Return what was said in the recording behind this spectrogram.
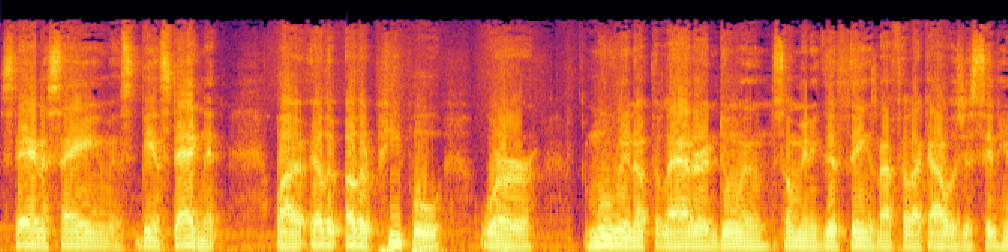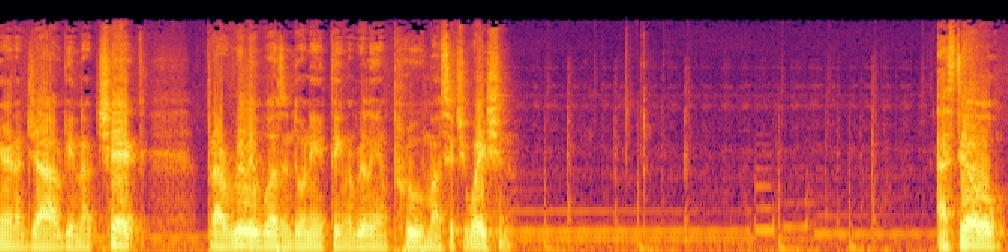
staying the same as being stagnant while other other people were moving up the ladder and doing so many good things and I felt like I was just sitting here in a job getting a check but I really wasn't doing anything to really improve my situation. I still,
